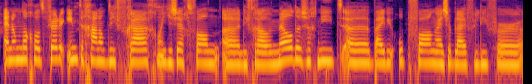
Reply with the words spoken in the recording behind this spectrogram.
En om nog wat verder in te gaan op die vraag, want je zegt van die vrouwen melden zich niet bij die opvang en ze blijven liever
